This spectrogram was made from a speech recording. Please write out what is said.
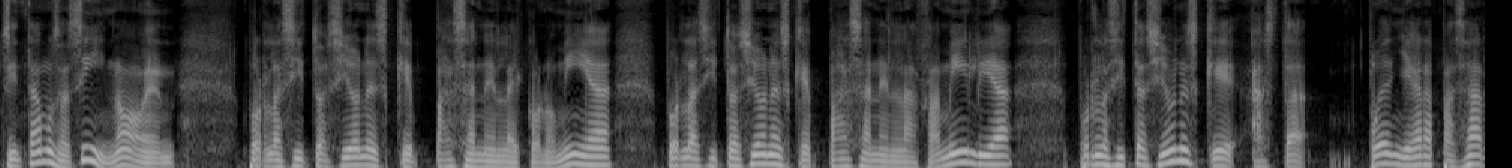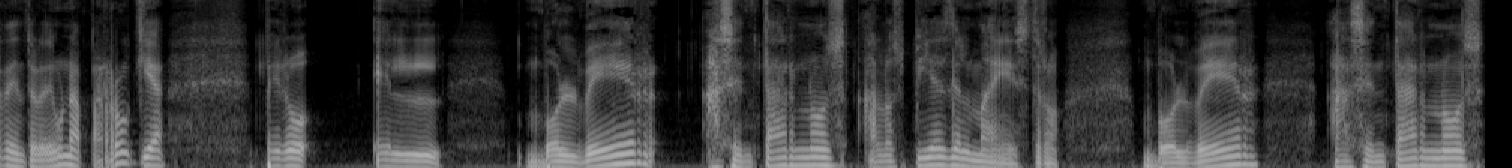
sintamos así, ¿no? En, por las situaciones que pasan en la economía, por las situaciones que pasan en la familia, por las situaciones que hasta pueden llegar a pasar dentro de una parroquia, pero el volver a sentarnos a los pies del Maestro, volver a sentarnos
